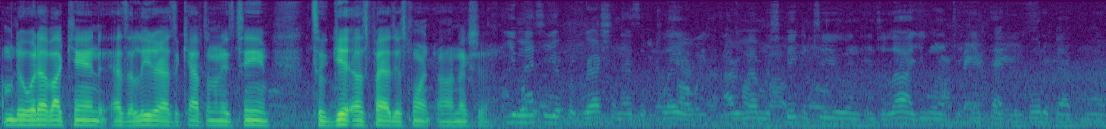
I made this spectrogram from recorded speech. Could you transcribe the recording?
I'm gonna do whatever I can as a leader, as a captain on this team, to get us past this point uh, next year. You mentioned your progression as a player. I remember speaking to you in, in July. You wanted to impact the quarterback more.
